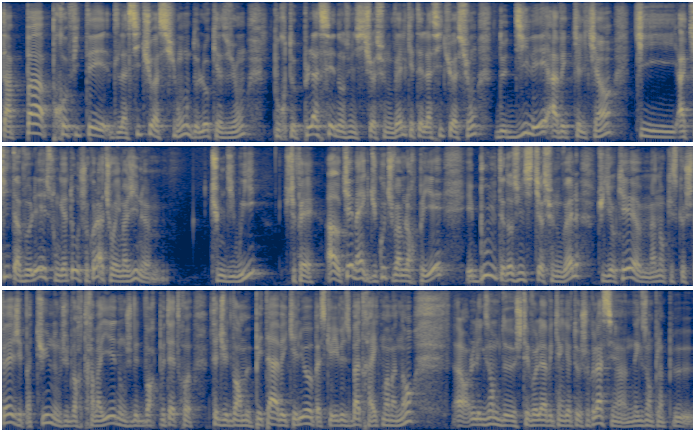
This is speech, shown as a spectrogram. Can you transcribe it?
T'as pas profité de la situation, de l'occasion, pour te placer dans une situation nouvelle qui était la situation de dealer avec quelqu'un qui, à qui t'as volé son gâteau au chocolat. Tu vois, imagine, tu me dis oui, je te fais ah ok mec du coup tu vas me le repayer. Et boum t'es dans une situation nouvelle. Tu dis ok euh, maintenant qu'est-ce que je fais? J'ai pas de thune donc je vais devoir travailler. Donc je vais devoir peut-être peut-être je vais devoir me péter avec Elio parce qu'il veut se battre avec moi maintenant. Alors l'exemple de je t'ai volé avec un gâteau au chocolat c'est un exemple un peu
